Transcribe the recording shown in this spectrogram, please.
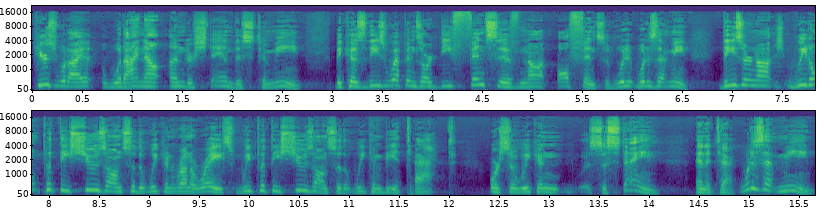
here's what, I, what I now understand this to mean. Because these weapons are defensive, not offensive. What, what does that mean? These are not, we don't put these shoes on so that we can run a race. We put these shoes on so that we can be attacked or so we can sustain an attack. What does that mean?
